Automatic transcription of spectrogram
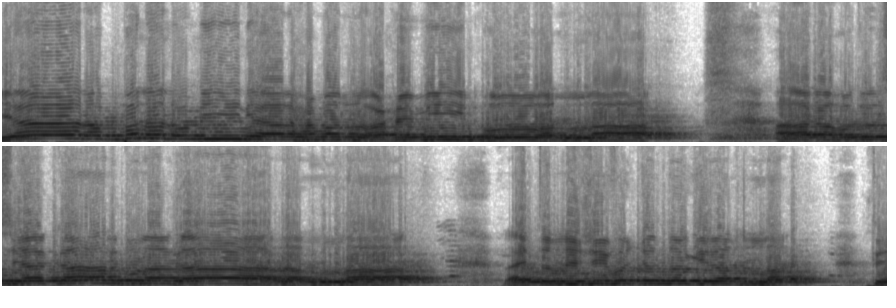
يا رب العالمين يا أرحم الراحمين ও আল্লাহ আর হুজুর সিয়াকার গুনাহগার আল্লাহ রাইতুল নিশি পর্যন্ত গিয়ে আল্লাহ তুই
